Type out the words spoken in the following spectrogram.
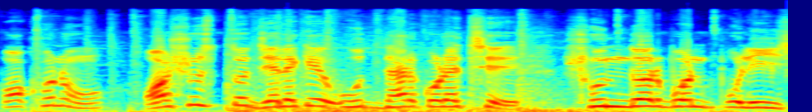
কখনো অসুস্থ জেলেকে উদ্ধার করেছে সুন্দরবন পুলিশ।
